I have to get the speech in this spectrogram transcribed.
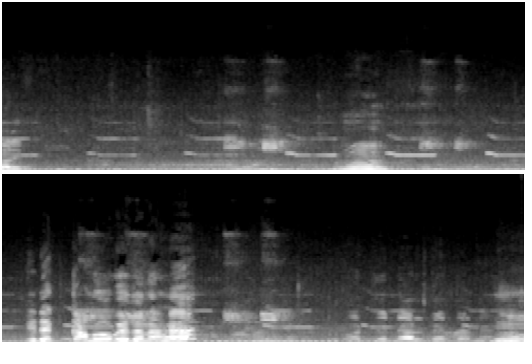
সরি হুম। এটা কামেও বেদে না হ্যাঁ হুম?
